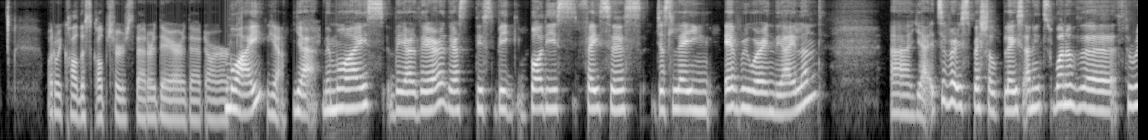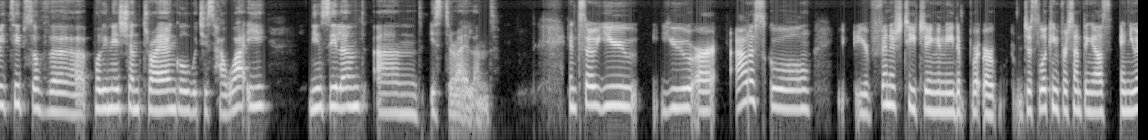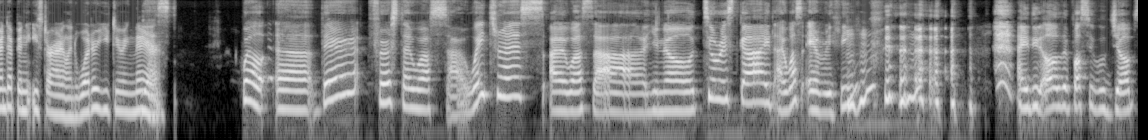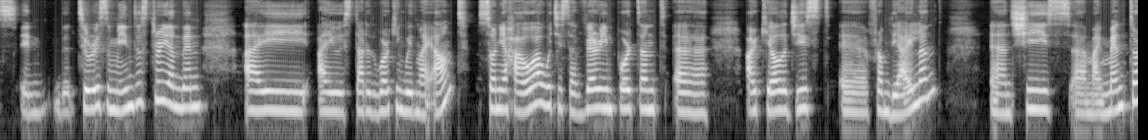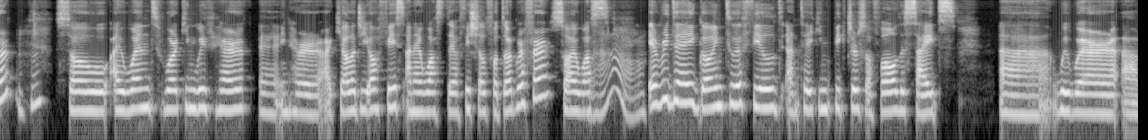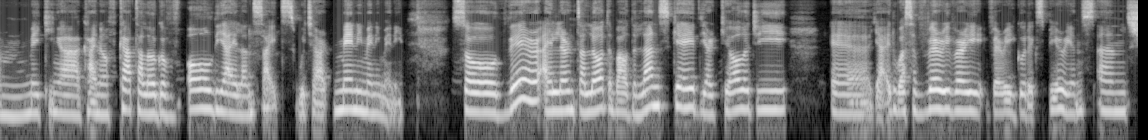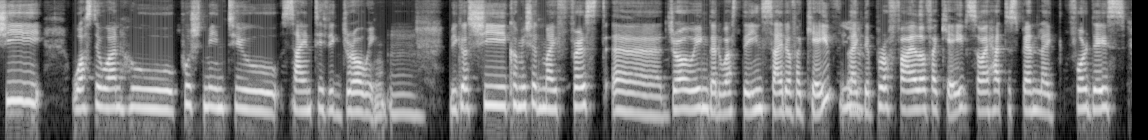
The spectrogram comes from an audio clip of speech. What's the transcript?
what do we call the sculptures that are there that are, moai? Yeah, yeah. The moais they are there. There's these big bodies faces just laying everywhere in the island. Uh, yeah it's a very special place and it's one of the three tips of the polynesian triangle which is hawaii new zealand and easter island. And so you you are out of school, you're finished teaching and need to, br- or just looking for something else, and you end up in Easter Island. What are you doing there? Yes. Well, uh, there first I was a waitress. I was a you know tourist guide. I was everything. I did all the possible jobs in the tourism industry, and then I I started working with my aunt Sonia Haoa, which is a very important uh, archaeologist uh, from the island, and she's uh, my mentor. Mhm. So I went working with her uh, in her archaeology office, and I was the official photographer. So I was Wow. every day going to the field and taking pictures of all the sites. Uh, we were um, making a kind of catalog of all the island sites, which are many, many, many. So there, I learned a lot about the landscape, the archaeology. Uh, yeah, it was a very, very, very good experience. And she was the one who pushed me into scientific drawing Mm. because she commissioned my first uh, drawing that was the inside of a cave, Yeah. like the profile of a cave. So I had to spend like four days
